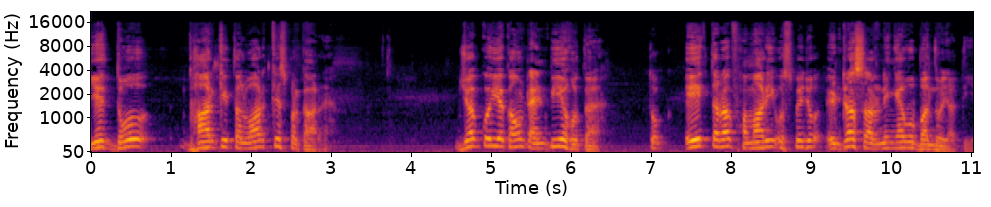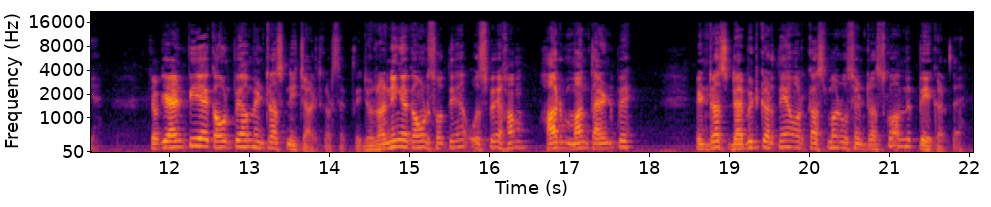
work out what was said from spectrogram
ये दो धार की तलवार किस प्रकार है? जब कोई अकाउंट एनपीए होता है तो एक तरफ़ हमारी उस पर जो इंटरेस्ट अर्निंग है, वो बंद हो जाती है। क्योंकि एनपीए अकाउंट पे हम इंटरेस्ट नहीं चार्ज कर सकते। जो रनिंग अकाउंट्स होते हैं, उस पर हम हर मंथ एंड पे इंटरेस्ट डेबिट करते हैं और कस्टमर उस इंटरेस्ट को हमें पे करता है।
